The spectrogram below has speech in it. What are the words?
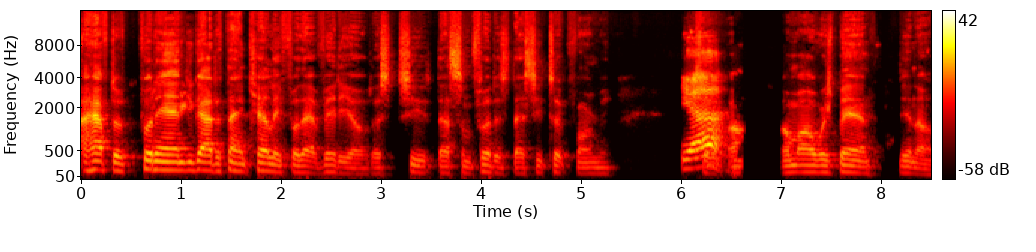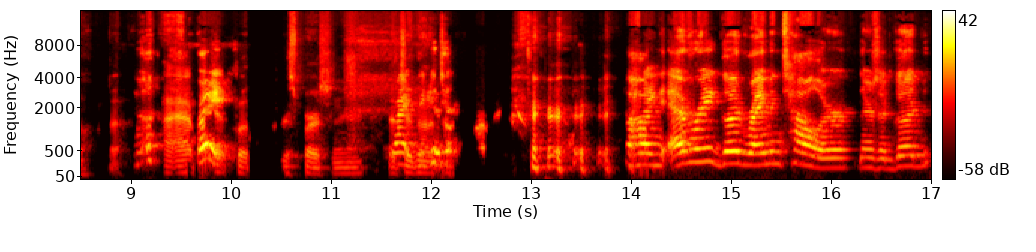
I have to put in. You got to thank Kelly for that video. That's she. That's some footage that she took for me. Yeah. So, um, I'm always been, you know, I advocate Right. for this person. Yeah, that Right, you're gonna because- talk about. Behind every good Raymond Towler, there's a good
